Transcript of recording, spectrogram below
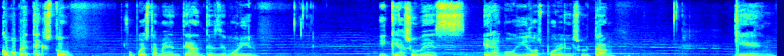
como pretexto, supuestamente antes de morir, y que a su vez eran oídos por el sultán, quien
